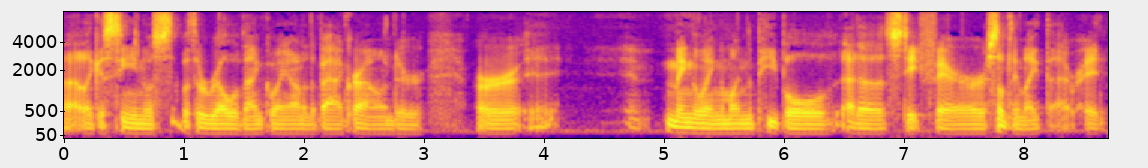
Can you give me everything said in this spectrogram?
uh, like a scene with with a real event going on in the background, or or uh, mingling among the people at a state fair or something like that, right?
